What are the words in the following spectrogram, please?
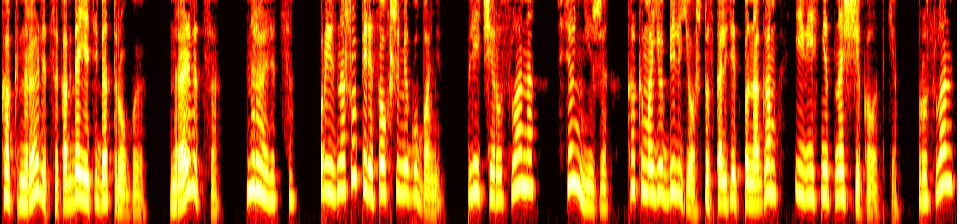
как нравится, когда я тебя трогаю. Нравится? Нравится. Произношу пересохшими губами. Плечи Руслана все ниже, как и мое белье, что скользит по ногам и виснет на щиколотке. Руслан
